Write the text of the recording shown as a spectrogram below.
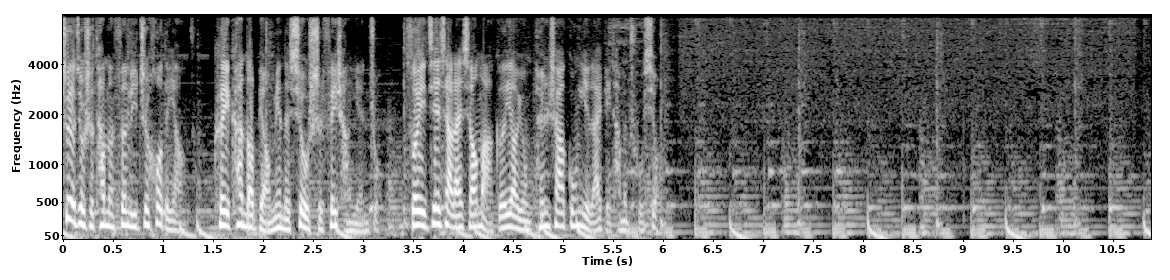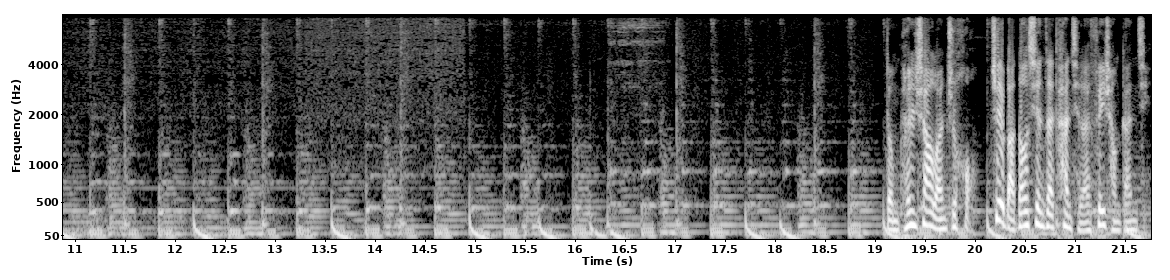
这就是它们分离之后的样子，可以看到表面的锈蚀非常严重，所以接下来小马哥要用喷砂工艺来给它们除锈。等喷砂完之后，这把刀现在看起来非常干净，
